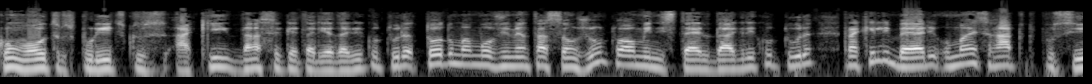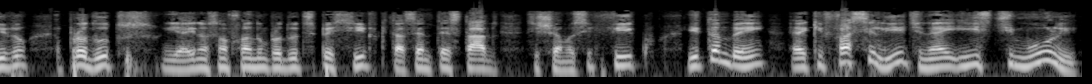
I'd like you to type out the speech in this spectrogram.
com outros políticos aqui da Secretaria da Agricultura, toda uma movimentação junto ao Ministério da Agricultura para que libere o mais rápido possível produtos. E aí nós estamos falando de um produto específico que está sendo testado, se chama-se FICO, e também é, que facilite né, e estimule,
